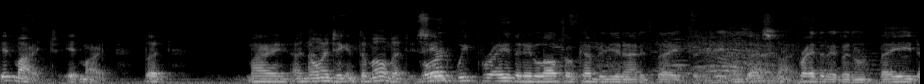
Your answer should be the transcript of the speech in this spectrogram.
It might. It might. But my anointing at the moment. Lord, seems- we pray that it'll also come to the United States in Jesus' That's name. We pray that it'll invade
